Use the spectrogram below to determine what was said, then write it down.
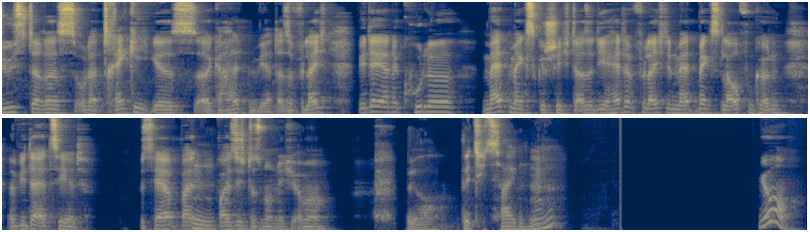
düsteres oder dreckiges äh, gehalten wird. Also vielleicht wird er ja eine coole Mad Max Geschichte, also die hätte vielleicht in Mad Max laufen können, äh, wieder erzählt. Bisher wei mhm. weiß ich das noch nicht immer. Ja, wird sich zeigen. Ne? Mhm. Ja,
